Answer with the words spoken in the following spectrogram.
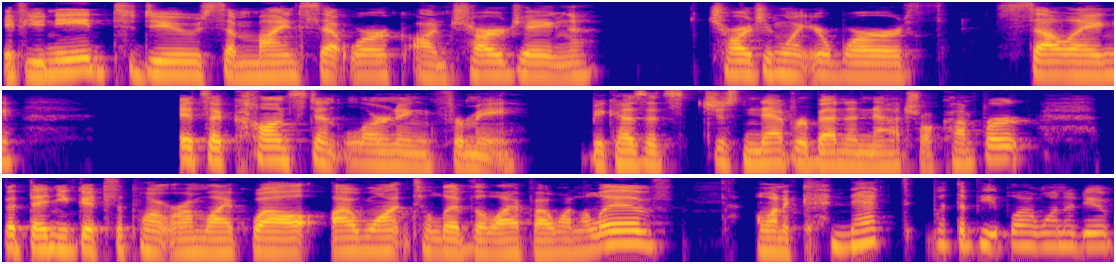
if you need to do some mindset work on charging, charging what you're worth, selling, it's a constant learning for me because it's just never been a natural comfort. But then you get to the point where I'm like, well, I want to live the life I want to live. I want to connect with the people I want to do.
